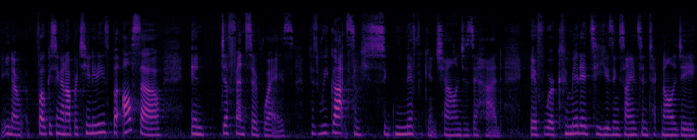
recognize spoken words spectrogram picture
you know, focusing on opportunities, but also in defensive ways, because we've got some significant challenges ahead if we're committed to using science and technology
